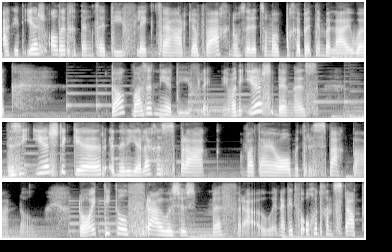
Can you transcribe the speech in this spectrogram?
ek het eers altyd gedink sy deflect, sy hardloop weg en ons het dit sommer gebid en bely ook. Dalk was dit nie 'n deflect nie, want die eerste ding is dis die eerste keer in die hele gesprek wat hy haar met respek behandel. Daai titel vrou is soos mevrou en ek het ver oggend gaan stap,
